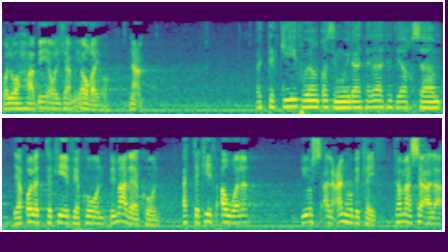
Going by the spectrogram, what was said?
والوهابية والجامية وغيره نعم. التكييف ينقسم إلى ثلاثة أقسام. يقول التكييف يكون بماذا يكون؟ التكييف أولا يسأل عنه بكيف. كما سأل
